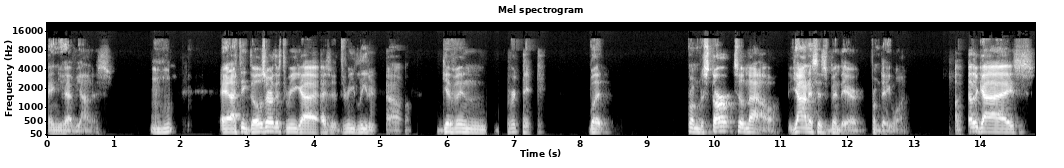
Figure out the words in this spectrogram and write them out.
and you have Giannis. Mm-hmm. And I think those are the three guys, or three leaders now, given or take. But from the start till now, Giannis has been there from day one. Other guys,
